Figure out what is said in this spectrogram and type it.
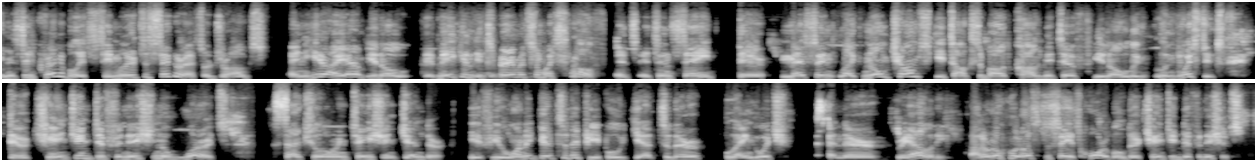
And it's incredible. It's similar to cigarettes or drugs. And here I am, you know, making experiments on myself. It's it's insane. They're messing like Noam Chomsky talks about cognitive, you know, ling- linguistics. They're changing definition of words, sexual orientation, gender. If you want to get to the people, get to their language and their reality. I don't know what else to say. It's horrible. They're changing definitions.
